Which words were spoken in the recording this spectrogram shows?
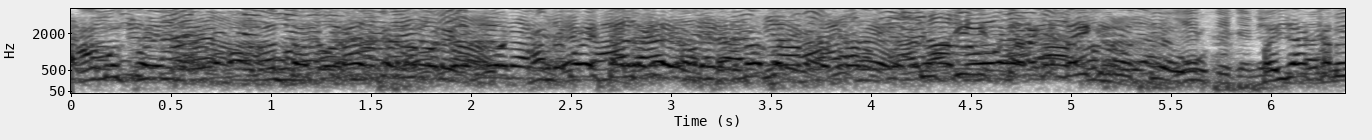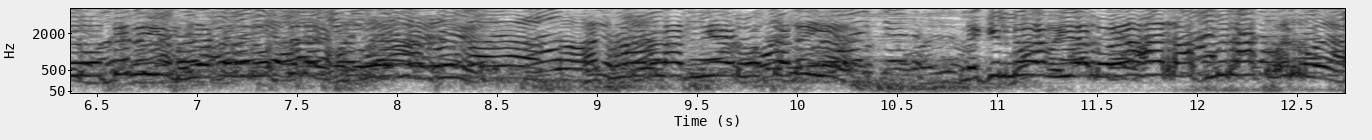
हम उसको अनसब्सक्राइब करना पड़ेगा हमको ऐसा लगेगा क्योंकि इस तरह का नहीं करना चाहिए भैया कभी रोते नहीं है भैया कभी रोते नहीं है आदमी नहीं है। लेकिन मेरा भैया रोया है रात में रात भर रोया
